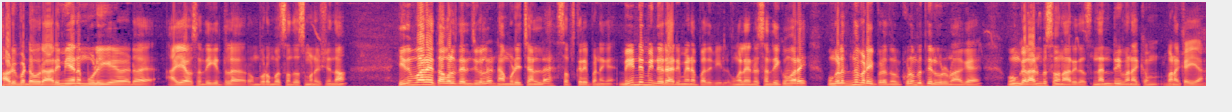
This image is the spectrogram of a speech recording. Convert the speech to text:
அப்படிப்பட்ட ஒரு அருமையான மூலிகையோட ஐயாவை சந்திக்கிறதுல ரொம்ப ரொம்ப சந்தோஷமான விஷயம் தான். இது மாதிரி தகவல் தெரிஞ்சுக்கொள்ள நம்முடைய சேனலை சப்ஸ்கிரைப் பண்ணுங்கள் மீண்டும் இன்னொரு அருமையான பதவியில் உங்களை என்ன சந்திக்கும் வரை உங்களிடம் விடைபெறும் குடும்பத்தில் ஒருவனாக உங்கள் அன்பு சோனாரிதாஸ் நன்றி வணக்கம் வணக்கம் ஐயா.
